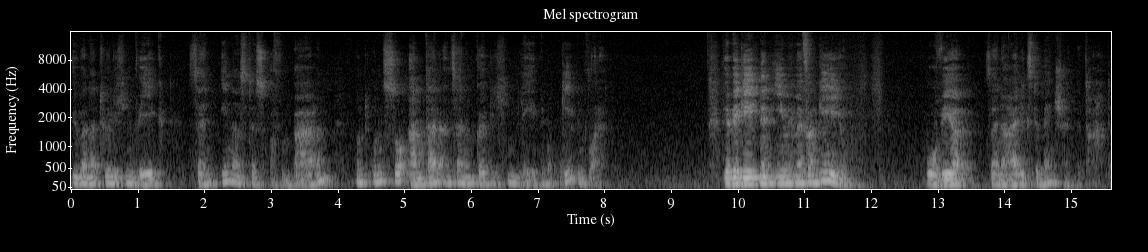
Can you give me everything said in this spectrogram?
übernatürlichem Weg sein Innerstes offenbaren und uns so Anteil an seinem göttlichen Leben geben wollen. Wir begegnen ihm im Evangelium, wo wir seine heiligste Menschheit betrachten.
